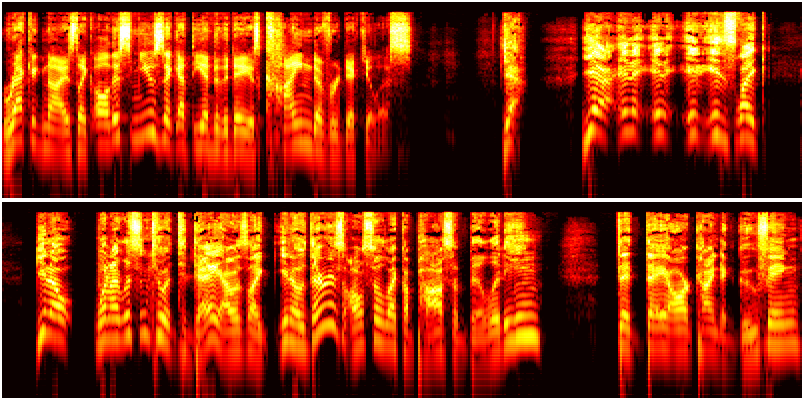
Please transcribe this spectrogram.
recognized like oh this music at the end of the day is kind of ridiculous. Yeah. Yeah and, and it is like you know when I listened to it today, I was like, you know, there is also like a possibility that they are kind of goofing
